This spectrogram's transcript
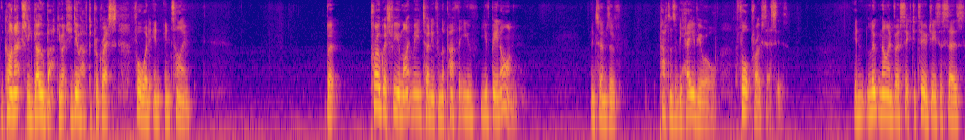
You can't actually go back. You actually do have to progress forward in, in time. But progress for you might mean turning from the path that you've you've been on in terms of patterns of behavior or thought processes. In Luke 9 verse 62 Jesus says,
